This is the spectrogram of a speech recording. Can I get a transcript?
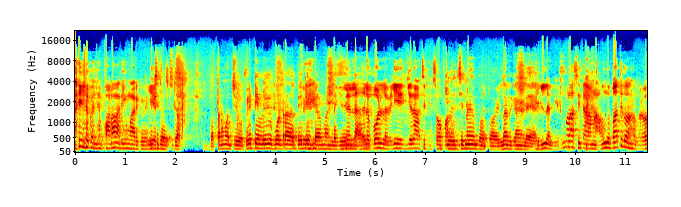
பையில கொஞ்சம் பணம் அதிகமா இருக்கு. வெளியே வச்சுட்டா. பத்திரமா வச்சுக்கோ பேடிஎம்ல போட்டுறாத பேடிஎம் பேமெண்ட்ல இல்ல இல்ல அதுல போடல வெளியே இங்கதான் வச்சிருக்கேன் சோஃபா வச்சுன்னு இப்போ எல்லாம் இருக்காங்களே. இல்ல நிர்மலா சீதாராமன் அவங்க பாத்துக்குவாங்க ப்ரோ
